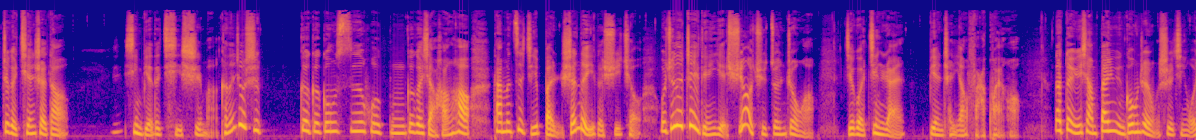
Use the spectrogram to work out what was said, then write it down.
这个牵涉到性别的歧视嘛，可能就是。各个公司或嗯各个小行号，他们自己本身的一个需求，我觉得这一点也需要去尊重啊。结果竟然变成要罚款哈。那对于像搬运工这种事情，我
